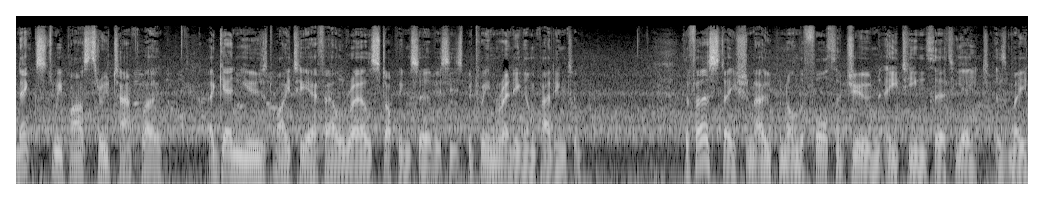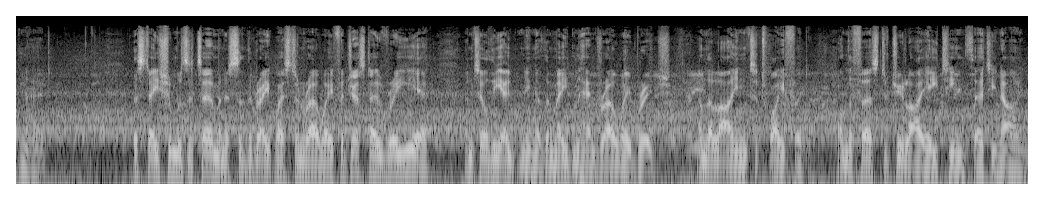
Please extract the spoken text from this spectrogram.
Next, we pass through Taplow, again used by TfL rail stopping services between Reading and Paddington. The first station opened on the 4th of June 1838 as Maidenhead. The station was the terminus of the Great Western Railway for just over a year until the opening of the Maidenhead Railway Bridge and the line to Twyford on the 1st of July 1839.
